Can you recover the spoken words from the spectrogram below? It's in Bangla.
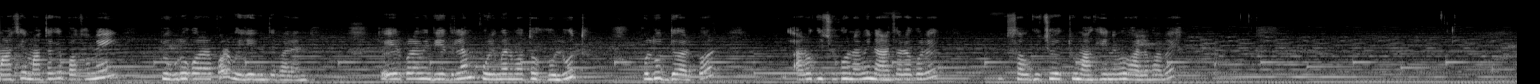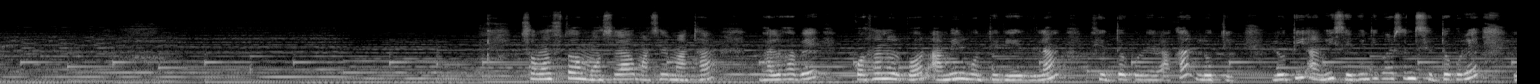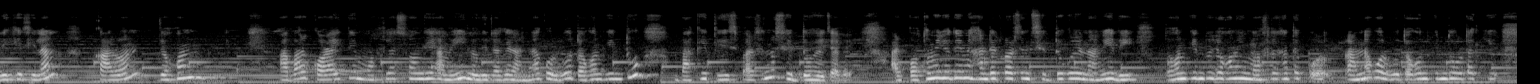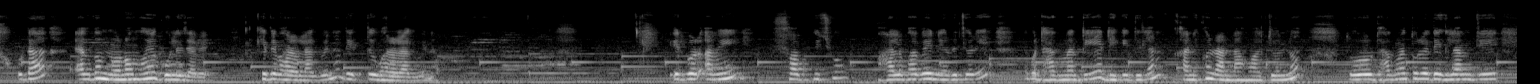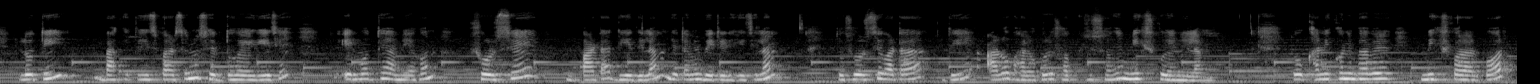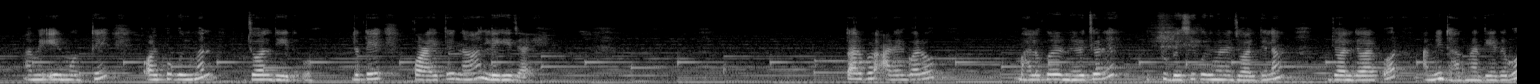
মাছের মাথাকে প্রথমেই টুকরো করার পর ভেজে নিতে পারেন। তো এরপর আমি দিয়ে দিলাম পরিমাণ মতো হলুদ। হলুদ দেওয়ার পর আরও কিছুক্ষণ আমি নাড়াচাড়া করে সব কিছু একটু মাখিয়ে নেব ভালোভাবে। সমস্ত মশলা মাছের মাথা ভালোভাবে কষানোর পর আমি এর মধ্যে দিয়ে দিলাম সিদ্ধ করে রাখা লতি। লতি আমি সেভেন্টি পার্সেন্ট সিদ্ধ করে রেখেছিলাম কারণ যখন আবার কড়াইতে মশলার সঙ্গে আমি লতিটাকে রান্না করব তখন কিন্তু বাকি তিরিশ পার্সেন্টও সিদ্ধ হয়ে যাবে। আর প্রথমে যদি আমি হান্ড্রেড পার্সেন্ট সিদ্ধ করে নামিয়ে দিই তখন কিন্তু যখন আমি মশলার সাথে রান্না করব তখন কিন্তু ওটা কি ওটা একদম নরম হয়ে গলে যাবে। খেতে ভালো লাগবে না, দেখতেও ভালো লাগবে না। এরপর আমি সব কিছু ভালোভাবে নেড়ে চেড়ে এবার ঢাকনা দিয়ে ঢেকে দিলাম খানিক্ষণ রান্না হওয়ার জন্য। তো ঢাকনা তুলে দেখলাম যে লতি বাকি তিরিশ পার্সেন্টও সেদ্ধ হয়ে গিয়েছে। এর মধ্যে আমি এখন সর্ষে বাটা দিয়ে দিলাম, যেটা আমি বেটে রেখেছিলাম। তো সর্ষে বাটা দিয়ে আরও ভালো করে সব কিছুর সঙ্গে মিক্স করে নিলাম। তো খানিক্ষণ এভাবে মিক্স করার পর আমি এর মধ্যে অল্প পরিমাণ জল দিয়ে দেবো, যাতে কড়াইতে না লেগে যায়। তারপর আরেকবারও ভালো করে নেড়ে চেড়ে একটু বেশি পরিমাণে জল দিলাম। জল দেওয়ার পর আমি ঢাকনা দিয়ে দেবো।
